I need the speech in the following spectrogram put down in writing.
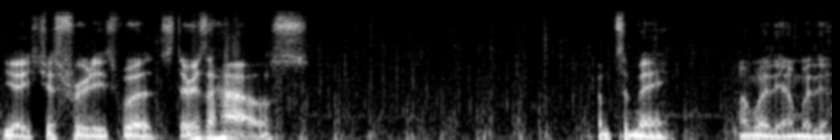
Yeah, he's just through these woods. There is a house. Come to me. I'm with you. I'm with you.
